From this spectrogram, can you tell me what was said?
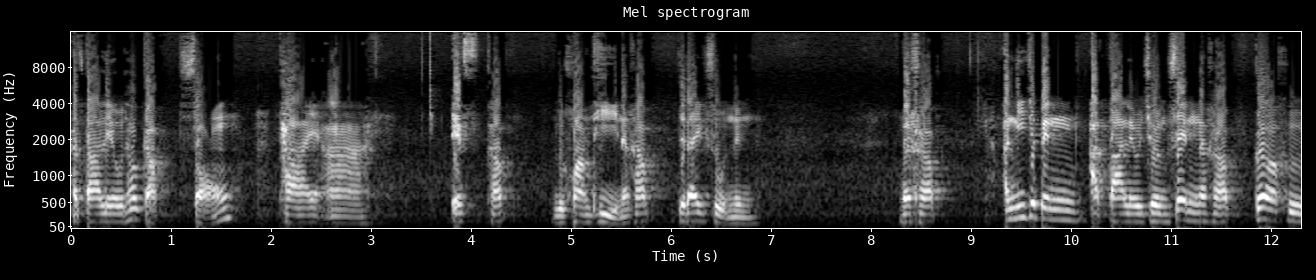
อัตราเร็วเท่ากับ2 พาย r f ครับ หรือความถี่นะครับ จะได้อีกสูตรหนึ่งนะครับ อันนี้จะเป็นอัตราเร็วเชิงเส้นนะครับ ก็คือ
